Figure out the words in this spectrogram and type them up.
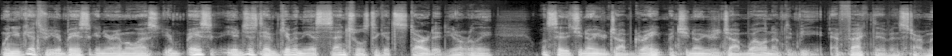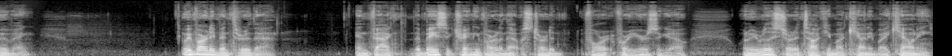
when you get through your basic and your MOS, you're basic you just have given the essentials to get started. You don't really want to say that you know your job great, but you know your job well enough to be effective and start moving. We've already been through that. In fact, the basic training part of that was started four, four years ago when we really started talking about county by county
